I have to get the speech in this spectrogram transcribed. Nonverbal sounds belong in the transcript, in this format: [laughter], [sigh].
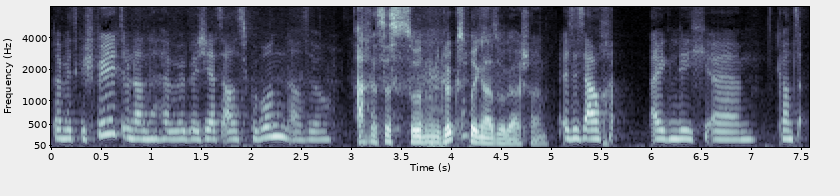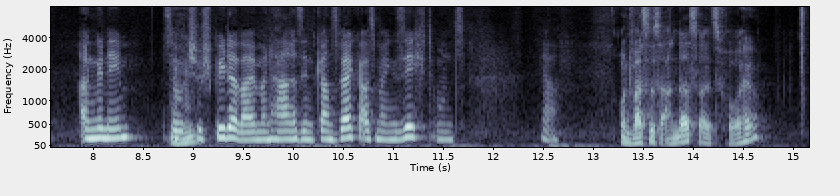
damit gespielt. Und dann wir bis jetzt alles gewonnen. Also Ach, es ist so ein Glücksbringer sogar schon. es ist auch eigentlich ähm, ganz angenehm, so Mhm. zu spielen, weil meine Haare sind ganz weg aus meinem Gesicht und ja. Und was ist anders als vorher?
